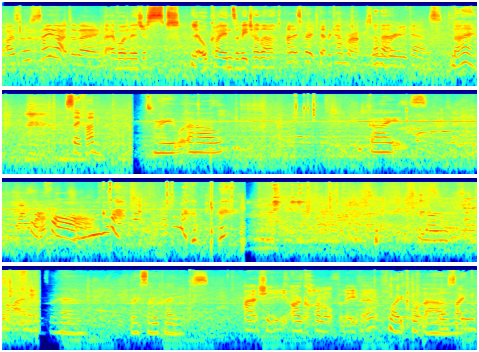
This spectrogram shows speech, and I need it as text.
I was going to say that, Dylan. That everyone is just little clones of each other. And it's great to get the camera up because no one it. really cares. No. So fun. Sorry, what the hell? Guys. We're here. We're so close. I actually, I cannot believe it. Like, what the hell? There's Like. Look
